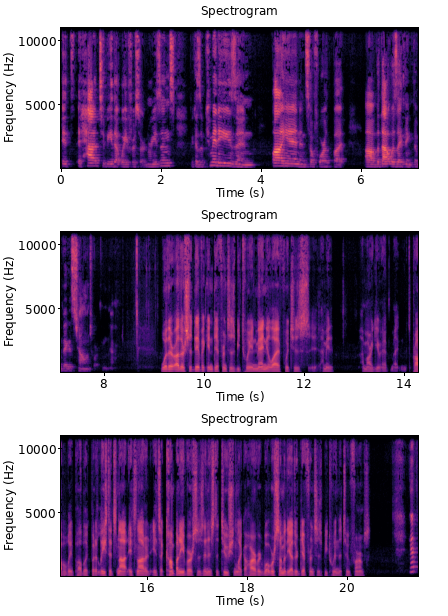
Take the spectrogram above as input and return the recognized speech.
it it had to be that way for certain reasons because of committees and buy-in and so forth. But uh, but that was, I think, the biggest challenge working there. Were there other significant differences between Manulife, which is, I mean, I'm arguing it's probably public, but at least it's not. It's not. A, it's a company versus an institution like a Harvard. What were some of the other differences between the two firms? Yep.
